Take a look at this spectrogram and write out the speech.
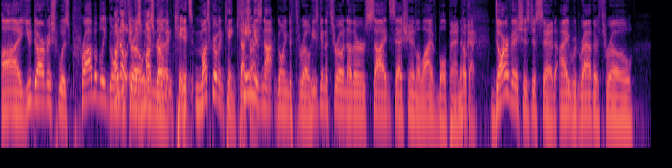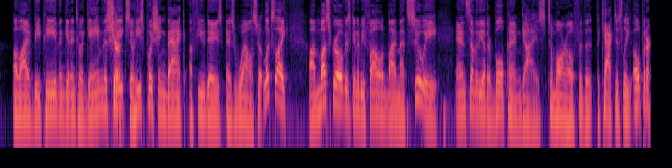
Uh, Yu Darvish was probably going Oh, no, to it throw was Musgrove the- and King. It's Musgrove and King. That's King right. is not going to throw. He's going to throw another side session, a live bullpen. Okay. Darvish has just said, I would rather throw a live BP than get into a game this Sure. week. So he's pushing back a few days as well. So it looks like uh, Musgrove is going to be followed by Matsui and some of the other bullpen guys tomorrow for the, the Cactus League opener.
